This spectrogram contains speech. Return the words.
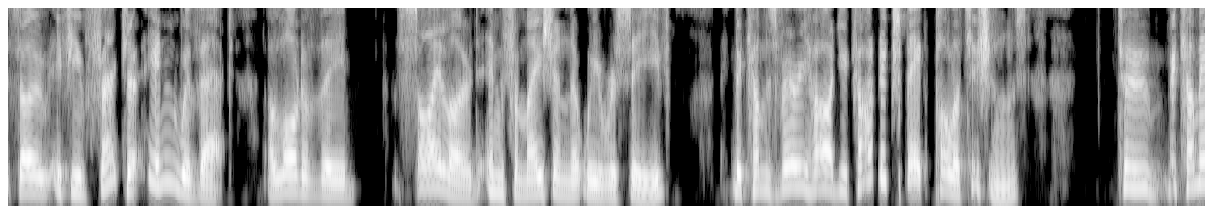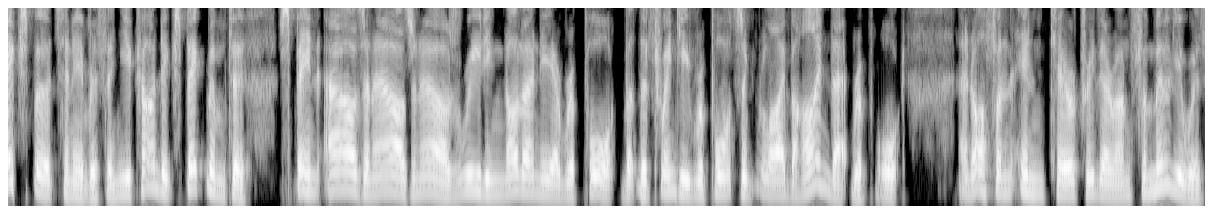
So if you factor in with that a lot of the siloed information that we receive, becomes very hard. You can't expect politicians to become experts in everything. You can't expect them to spend hours and hours and hours reading not only a report, but the 20 reports that lie behind that report and often in territory they're unfamiliar with.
